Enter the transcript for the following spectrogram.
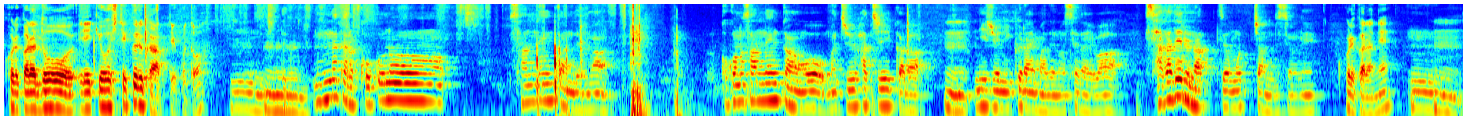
これからどう影響してくるかっていうこと？うん。だからここの3年間でまあここの3年間を、まあ、18からうん。22くらいまでの世代は差が出るなって思っちゃうんですよね。これからね。うん。うん。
